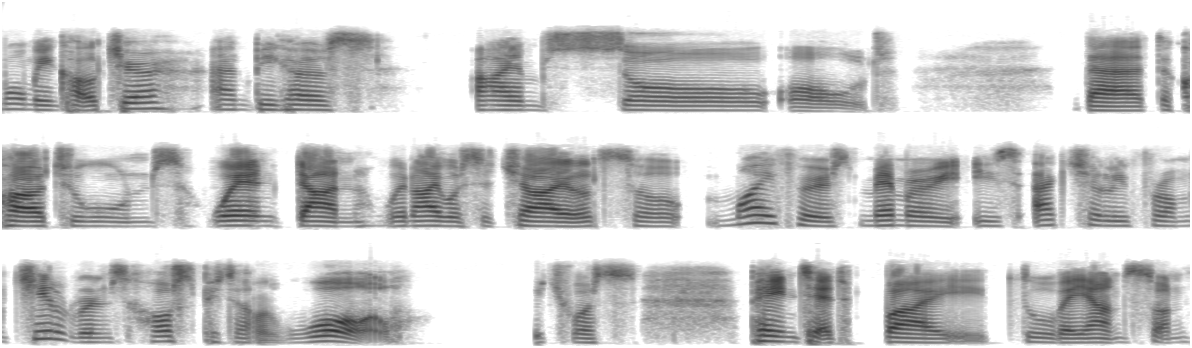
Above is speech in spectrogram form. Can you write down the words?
Moomin culture, and because I'm so old that the cartoons weren't done when I was a child, so my first memory is actually from Children's Hospital wall, which was painted by Tove Jansson.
